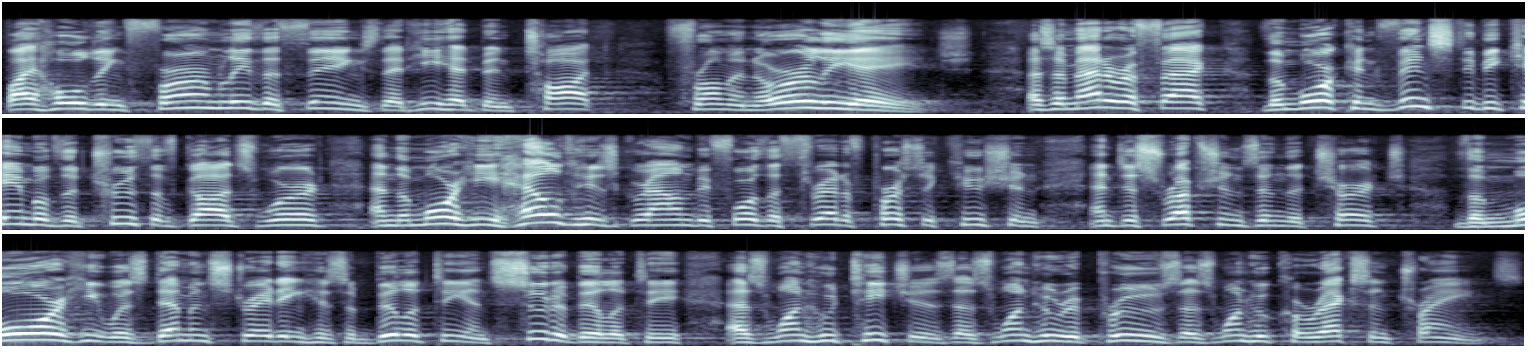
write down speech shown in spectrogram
by holding firmly the things that he had been taught from an early age. As a matter of fact, the more convinced he became of the truth of God's word and the more he held his ground before the threat of persecution and disruptions in the church, the more he was demonstrating his ability and suitability as one who teaches, as one who reproves, as one who corrects and trains.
